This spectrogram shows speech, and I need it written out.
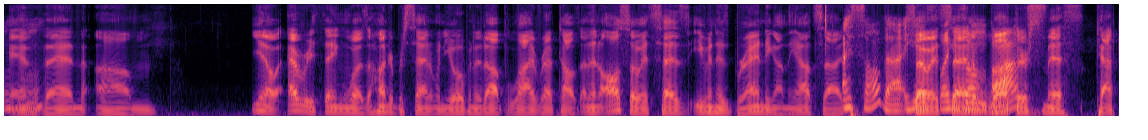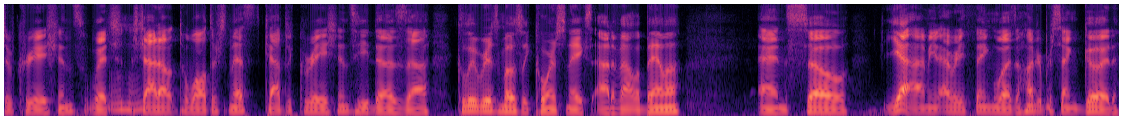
Mhm. and then um, you know everything was 100% when you open it up. Live reptiles, and then also it says even his branding on the outside. I saw that. He so has it like said his own Walter box. Smith Captive Creations, which Mhm. shout out to Walter Smith Captive Creations. He does uh, colubrids, mostly corn snakes, out of Alabama, and so yeah, I mean everything was 100% good.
